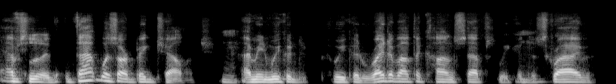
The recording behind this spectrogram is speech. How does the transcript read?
Absolutely, that was our big challenge. Mm. I mean, we could we could write about the concepts, we could mm. describe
